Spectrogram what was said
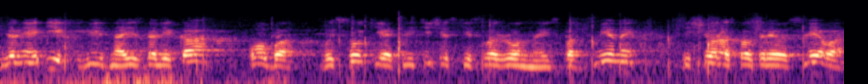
вернее их видно издалека, оба высокие, атлетически сложенные спортсмены. Еще раз повторяю, слева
